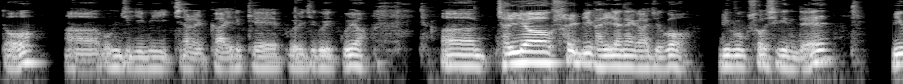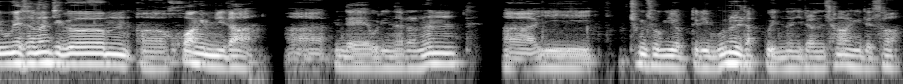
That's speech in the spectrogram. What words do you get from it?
또 어, 움직임이 있지 않을까 이렇게 보여지고 있고요. 어, 전력 설비 관련해 가지고 미국 소식인데 미국에서는 지금 어, 호황입니다. 아, 근데 우리나라는 아, 이 중소기업들이 문을 닫고 있는 이런 상황이 돼서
